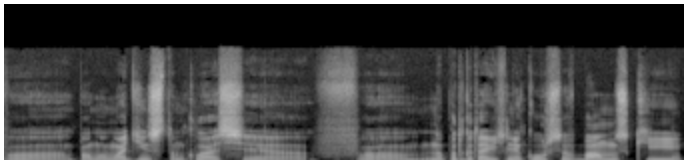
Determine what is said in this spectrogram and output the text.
в, по-моему, 11 классе в- на подготовительные курсы в Бауманский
